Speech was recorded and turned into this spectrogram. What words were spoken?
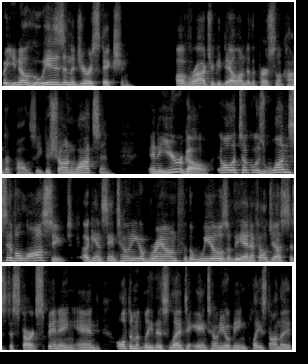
But you know who is in the jurisdiction of Roger Goodell under the personal conduct policy? Deshaun Watson. And a year ago, all it took was one civil lawsuit against Antonio Brown for the wheels of the NFL justice to start spinning. And ultimately, this led to Antonio being placed on the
